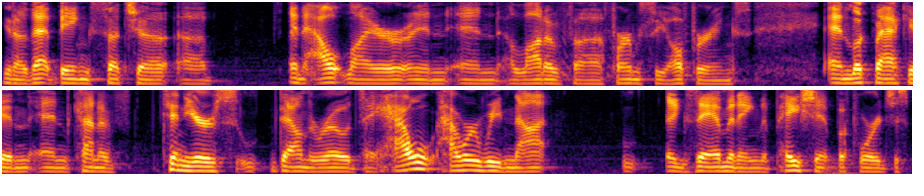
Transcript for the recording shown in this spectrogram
you know that being such a, a an outlier in and a lot of uh, pharmacy offerings, and look back and and kind of 10 years down the road say how how are we not examining the patient before just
